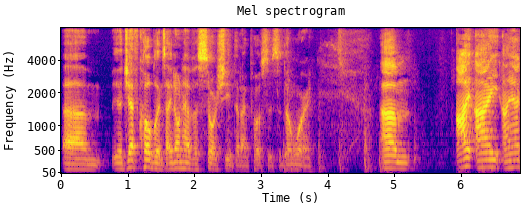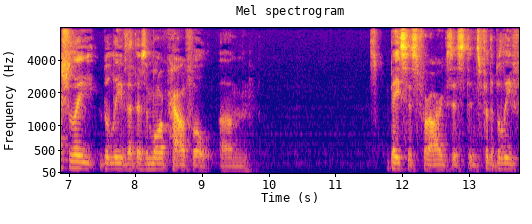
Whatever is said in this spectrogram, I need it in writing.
Um, Jeff Koblenz, I don't have a source sheet that I posted, so don't worry. Um, I, I, I actually believe that there's a more powerful um, basis for our existence, for the belief,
